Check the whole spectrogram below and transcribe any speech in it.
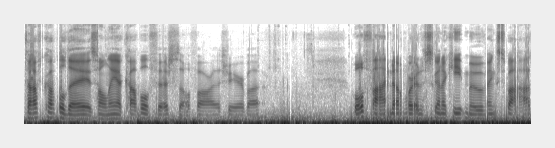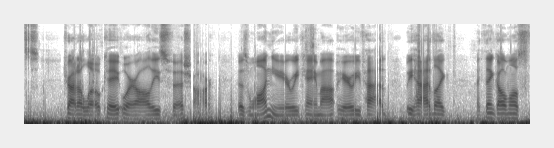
tough couple days. Only a couple fish so far this year, but we'll find them. We're just gonna keep moving spots, try to locate where all these fish are. Because one year we came out here, we've had we had like I think almost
